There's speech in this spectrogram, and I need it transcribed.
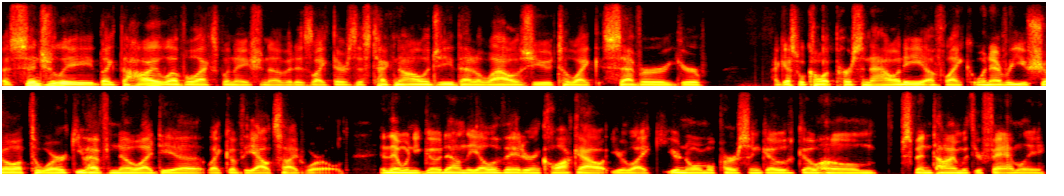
essentially like the high level explanation of it is like there's this technology that allows you to like sever your I guess we'll call it personality of like whenever you show up to work, you have no idea like of the outside world. And then when you go down the elevator and clock out, you're like your normal person, go go home, spend time with your family.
